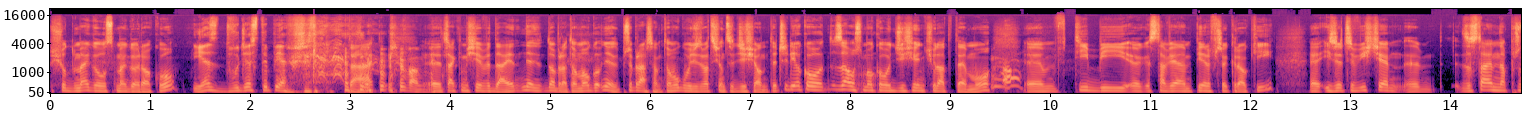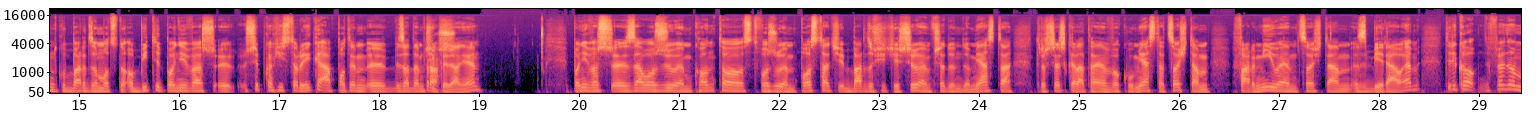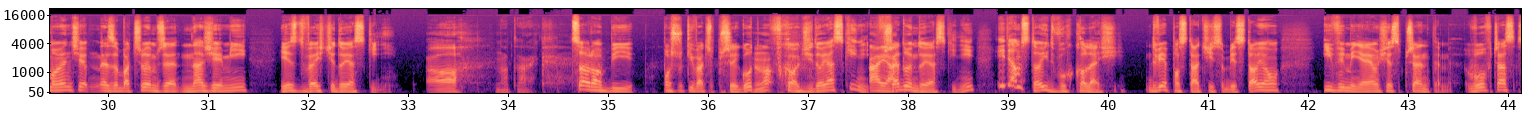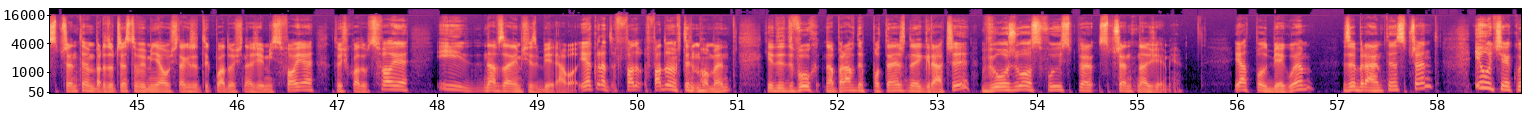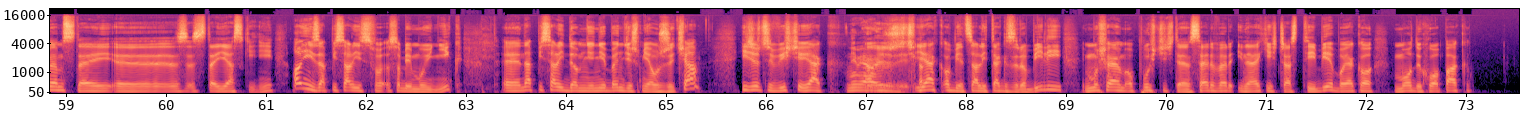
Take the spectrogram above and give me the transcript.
2008 roku. Jest 21 teraz, Tak. E, Tak mi się wydaje. Nie, dobra, to mogło, nie, przepraszam, to mogło być 2010, czyli około, załóżmy około 10 lat temu. No. E, W Tibi e, stawiałem pierwsze kroki i rzeczywiście zostałem na początku bardzo mocno obity, ponieważ szybka historyjka, a potem zadam ci Proszę. pytanie. Ponieważ e, założyłem konto, stworzyłem postać, bardzo się cieszyłem, wszedłem do miasta, troszeczkę latałem wokół miasta, coś tam farmiłem, coś tam zbierałem, tylko w pewnym momencie e, zobaczyłem, że na ziemi jest wejście do jaskini. O, no tak. Co robi poszukiwacz przygód? No. Wchodzi do jaskini. A jak? Wszedłem do jaskini i tam stoi dwóch kolesi. Dwie postaci sobie stoją i wymieniają się sprzętem. Wówczas sprzętem bardzo często wymieniało się tak, że ty kładłeś na ziemi swoje, ktoś kładł swoje i nawzajem się zbierało. I akurat wpad- wpadłem w ten moment, kiedy dwóch naprawdę potężnych graczy wyłożyło swój sprzęt na ziemię. Ja podbiegłem, zebrałem ten sprzęt i uciekłem z tej, yy, z, tej jaskini. Oni zapisali sobie mój nick, yy, napisali do mnie, nie będziesz miał życia i rzeczywiście jak... Nie miałeś życia. Jak obiecali, tak zrobili. Musiałem opuścić ten serwer i na jakiś czas Tibie, bo jako młody chłopak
